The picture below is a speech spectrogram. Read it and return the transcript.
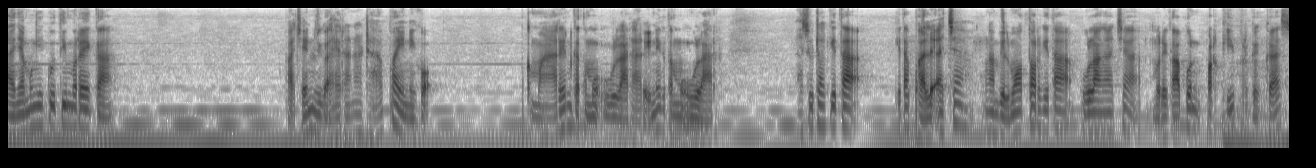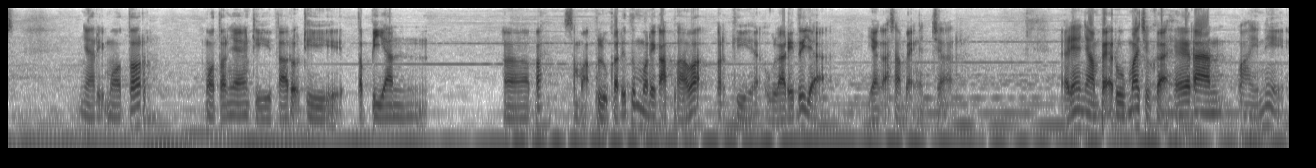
hanya mengikuti mereka. Pak Jain juga heran ada apa ini kok? Kemarin ketemu ular hari ini ketemu ular. Ya sudah kita kita balik aja ngambil motor kita pulang aja. Mereka pun pergi bergegas nyari motor. Motornya yang ditaruh di tepian uh, apa semak belukar itu mereka bawa pergi. Ya ular itu ya ya nggak sampai ngejar. Akhirnya nyampe rumah juga heran wah ini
